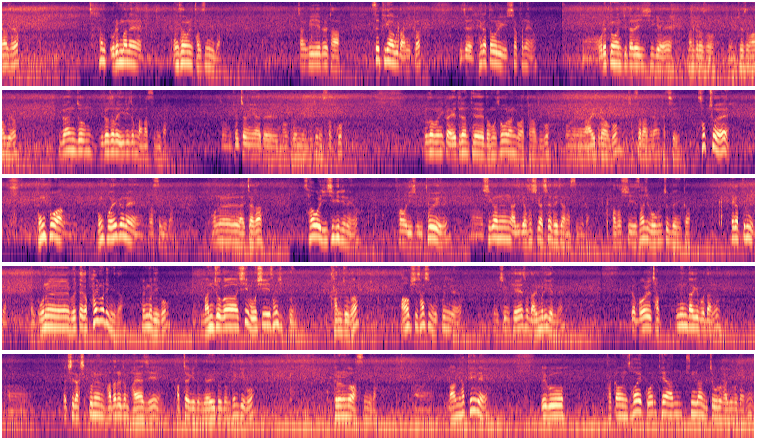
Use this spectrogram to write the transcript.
안녕하세요. 참 오랜만에 영상을 담습니다. 장비를 다 세팅하고 나니까 이제 해가 떠오르기 시작하네요. 아, 오랫동안 기다리시게 만들어서 좀 죄송하고요. 그간 좀 이러저러 일이 좀 많았습니다. 좀 결정해야 될 뭐 그런 일도 좀 있었고. 그러다 보니까 애들한테 너무 소홀한 것 같아가지고 오늘 아이들하고 집사람이랑 같이 속초에 봉포항 봉포 해변에 왔습니다. 오늘 날짜가 4월 20일이네요. 4월 20일 토요일. 어, 시간은 아직 6시가 채 되지 않았습니다. 5시 45분쯤 되니까 해가 뜹니다. 오늘 물때가 8물입니다. 8물이고 만조가 15시 30분 간조가 9시 46분이네요. 그럼 지금 계속 날물이겠네. 그러니까 뭘 잡는다기보다는 어, 역시 낚시꾼은 바다를 좀 봐야지 갑자기 좀 여유도 좀 생기고 그러는 것 같습니다. 어, 마음이 확 트이네요. 그리고 가까운 서해권, 태안, 충남 이쪽으로 가기보다는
